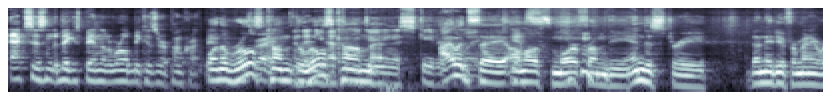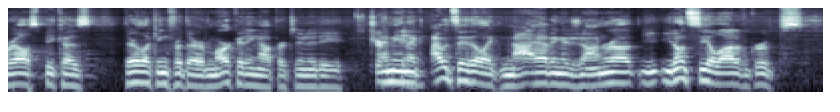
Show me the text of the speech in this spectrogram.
X isn't the biggest band in the world because they're a punk rock band. when the rules right. come the And then you rules have to be come dating a skater I would boy. say almost more from the industry than they do from anywhere else because they're looking for their marketing opportunity. I mean, yeah. like I would say that like not having a genre, you, you don't see a lot of groups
